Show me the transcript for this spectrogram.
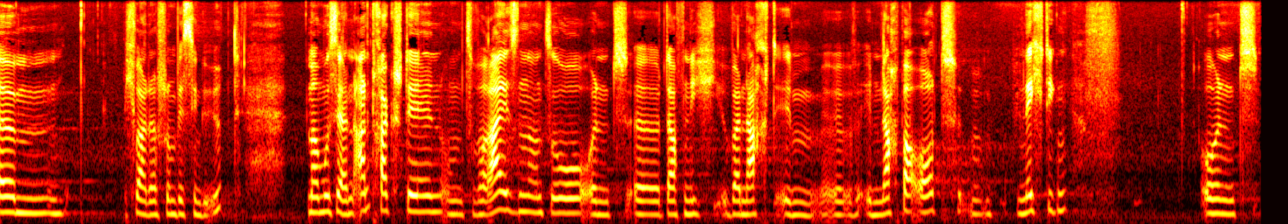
Ähm, ich war da schon ein bisschen geübt. Man muss ja einen Antrag stellen, um zu verreisen und so und äh, darf nicht über Nacht im, äh, im Nachbarort äh, nächtigen und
